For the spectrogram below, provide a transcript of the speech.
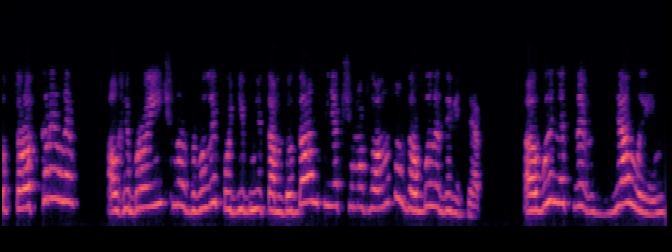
Тобто розкрили алгебраїчно, звели подібні там доданки, якщо можливо, ну то зробили, дивіться. Е, винесли, взяли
